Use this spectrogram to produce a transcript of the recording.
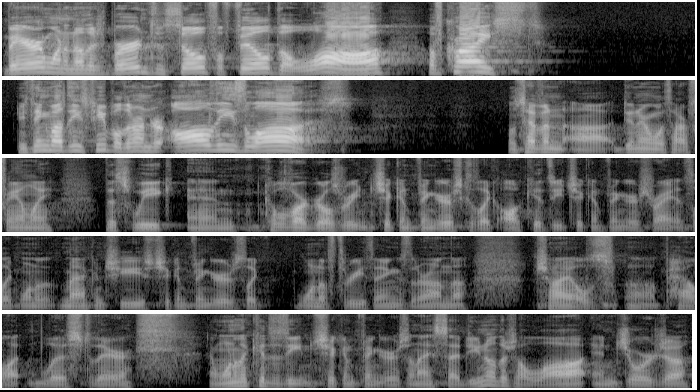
bear one another's burdens and so fulfill the law of Christ. You think about these people, they're under all these laws. I was having uh, dinner with our family this week, and a couple of our girls were eating chicken fingers because, like, all kids eat chicken fingers, right? It's like one of the mac and cheese, chicken fingers, like one of three things that are on the child's uh, palate list there. And one of the kids is eating chicken fingers, and I said, Do you know there's a law in Georgia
